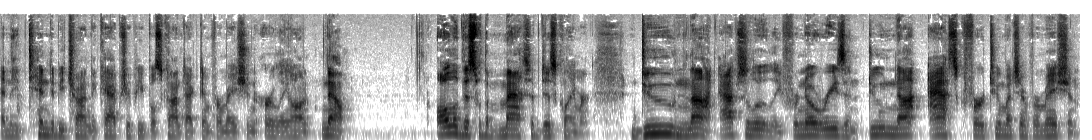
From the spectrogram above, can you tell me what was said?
and they tend to be trying to capture people's contact information early on. Now all of this with a massive disclaimer. Do not, absolutely, for no reason, do not ask for too much information.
